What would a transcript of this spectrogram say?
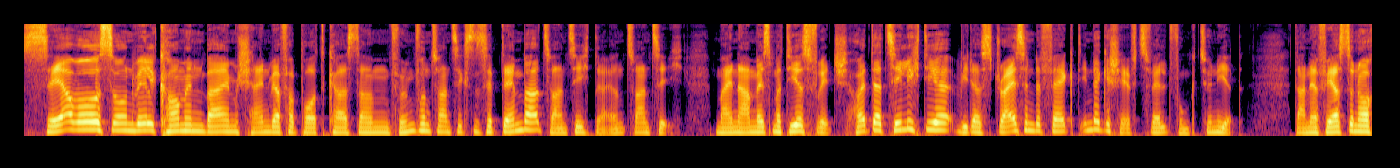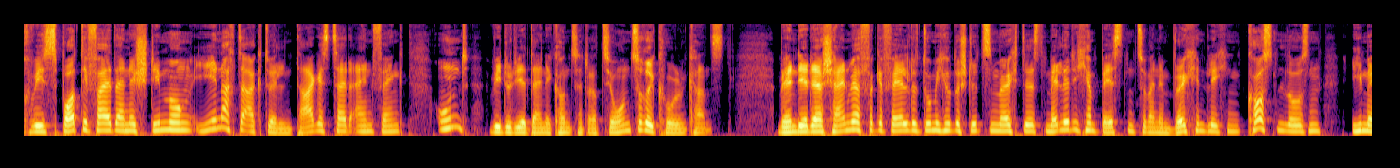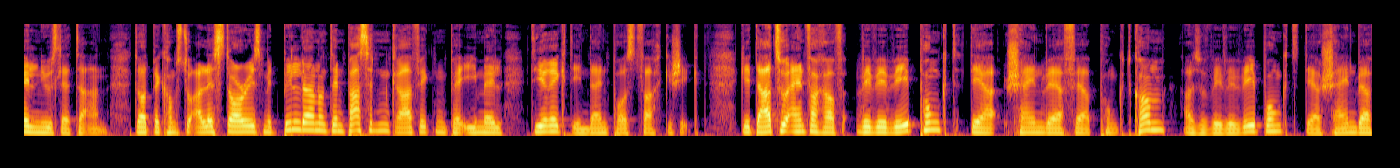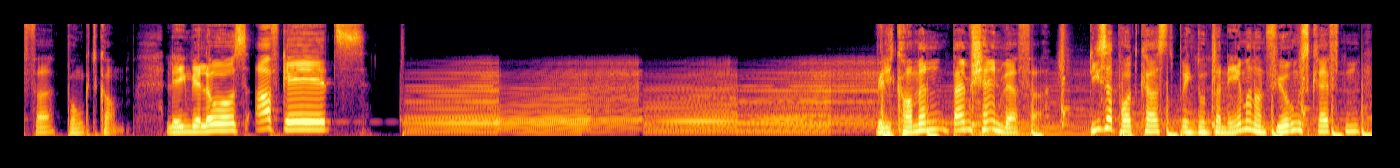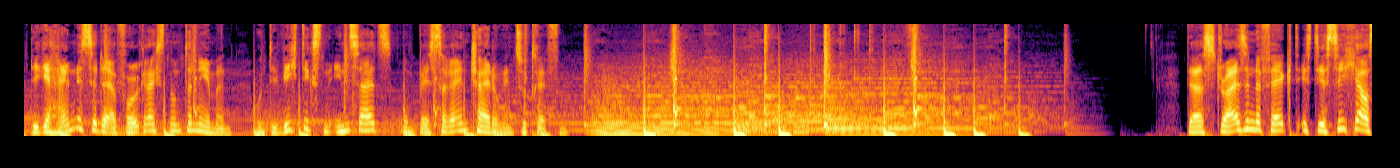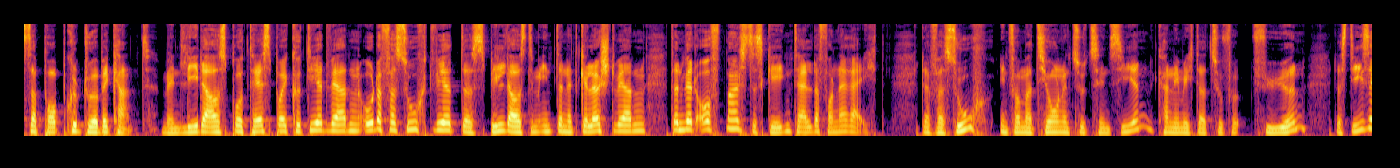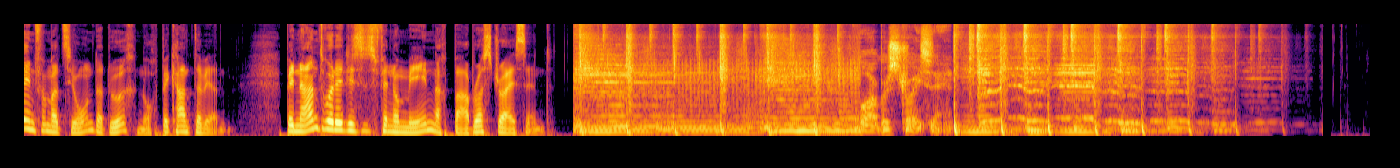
Servus und willkommen beim Scheinwerfer Podcast am 25. September 2023. Mein Name ist Matthias Fritsch. Heute erzähle ich dir, wie der Streisand-Effekt in der Geschäftswelt funktioniert. Dann erfährst du noch, wie Spotify deine Stimmung je nach der aktuellen Tageszeit einfängt und wie du dir deine Konzentration zurückholen kannst. Wenn dir der Scheinwerfer gefällt und du mich unterstützen möchtest, melde dich am besten zu meinem wöchentlichen, kostenlosen E-Mail-Newsletter an. Dort bekommst du alle Stories mit Bildern und den passenden Grafiken per E-Mail direkt in dein Postfach geschickt. Geh dazu einfach auf www.derscheinwerfer.com, also www.derscheinwerfer.com. Legen wir los, auf geht's! Willkommen beim Scheinwerfer. Dieser Podcast bringt Unternehmern und Führungskräften die Geheimnisse der erfolgreichsten Unternehmen und die wichtigsten Insights, um bessere Entscheidungen zu treffen. Der Streisand-Effekt ist dir sicher aus der Popkultur bekannt. Wenn Lieder aus Protest boykottiert werden oder versucht wird, dass Bilder aus dem Internet gelöscht werden, dann wird oftmals das Gegenteil davon erreicht. Der Versuch, Informationen zu zensieren, kann nämlich dazu führen, dass diese Informationen dadurch noch bekannter werden. Benannt wurde dieses Phänomen nach Barbara Streisand. Barbara Streisand.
